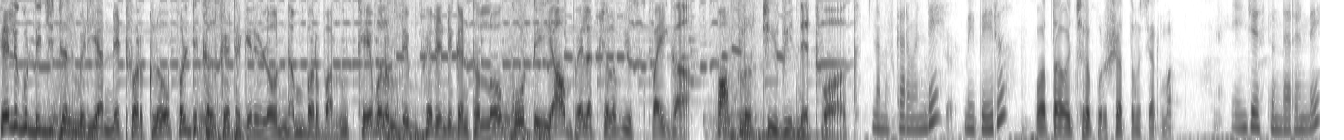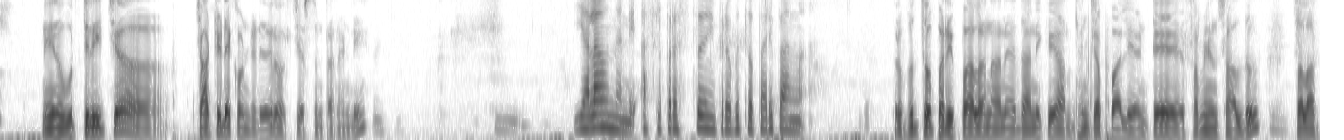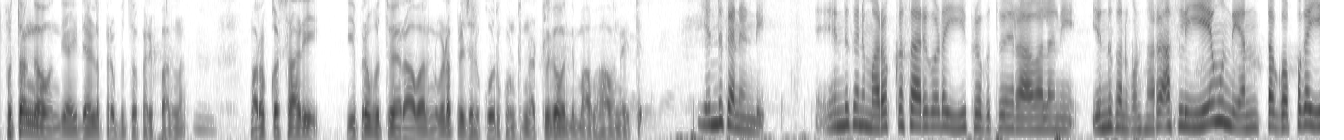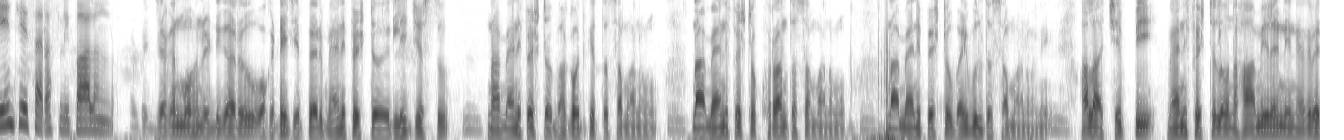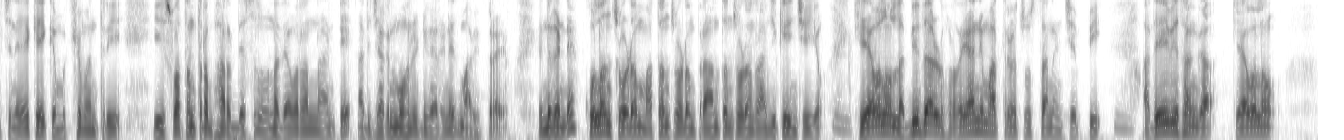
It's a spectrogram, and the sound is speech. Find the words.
Telugu digital media నెట్వర్క్లో political కేటగిరీలో number one కేవలం డెబ్బై రెండు గంటల్లో కోటి యాభై లక్షల వ్యూస్ పైగా పాపులర్ టీవీ నెట్వర్క్. నమస్కారం అండి. మీ పేరు? పోతా వచ్చిన పురుషోత్తమ శర్మ. ఏం చేస్తుంటారండి? నేను వృత్తిరీత్యా చార్టెడ్ అకౌంటెంట్ దగ్గర వర్క్ చేస్తుంటానండి. ఎలా ఉందండి? అసలు ప్రస్తుతం ఈ ప్రభుత్వ పరిపాలన? ప్రభుత్వ పరిపాలన అనే దానికి అర్థం చెప్పాలి అంటే సమయం చాలదు చాలా అద్భుతంగా ఉంది ఐదేళ్ళ ప్రభుత్వ పరిపాలన. మరొక్కసారి ఈ ప్రభుత్వమే రావాలని కూడా ప్రజలు కోరుకుంటున్నట్లుగా ఉంది మా భావన అయితే. ఎందుకనండి? ఎందుకని మరొక్కసారి కూడా ఈ ప్రభుత్వమే రావాలని ఎందుకు అనుకుంటున్నారు? అసలు ఏముంది? ఎంత గొప్పగా ఏం చేశారు అసలు ఈ పాలనలో? అంటే జగన్మోహన్ రెడ్డి గారు ఒకటే చెప్పారు మేనిఫెస్టో రిలీజ్ చేస్తూ నా మేనిఫెస్టో భగవద్గీతతో సమానము నా మేనిఫెస్టో ఖురాన్తో సమానము నా మేనిఫెస్టో బైబిల్తో సమానం అని అలా చెప్పి మేనిఫెస్టోలో ఉన్న హామీలని నెరవేర్చిన ఏకైక ముఖ్యమంత్రి ఈ స్వతంత్ర భారతదేశంలో ఉన్నది ఎవరన్నా అంటే అది జగన్మోహన్ రెడ్డి గారు అనేది మా అభిప్రాయం. ఎందుకంటే కులం చూడడం మతం చూడడం ప్రాంతం చూడడం రాజకీయం చేయం. కేవలం లబ్ధిదారుడు హృదయాన్ని మాత్రమే చూస్తానని చెప్పి అదేవిధంగా కేవలం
